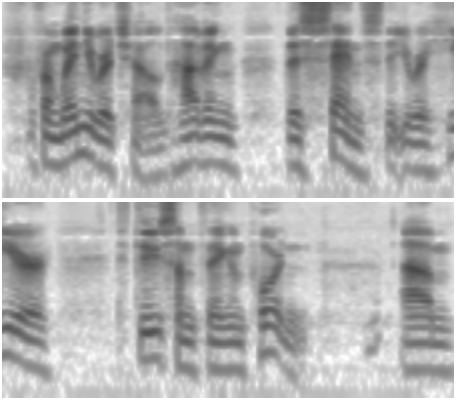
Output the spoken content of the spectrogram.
from when you were a child having this sense that you were here to do something important? Um,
